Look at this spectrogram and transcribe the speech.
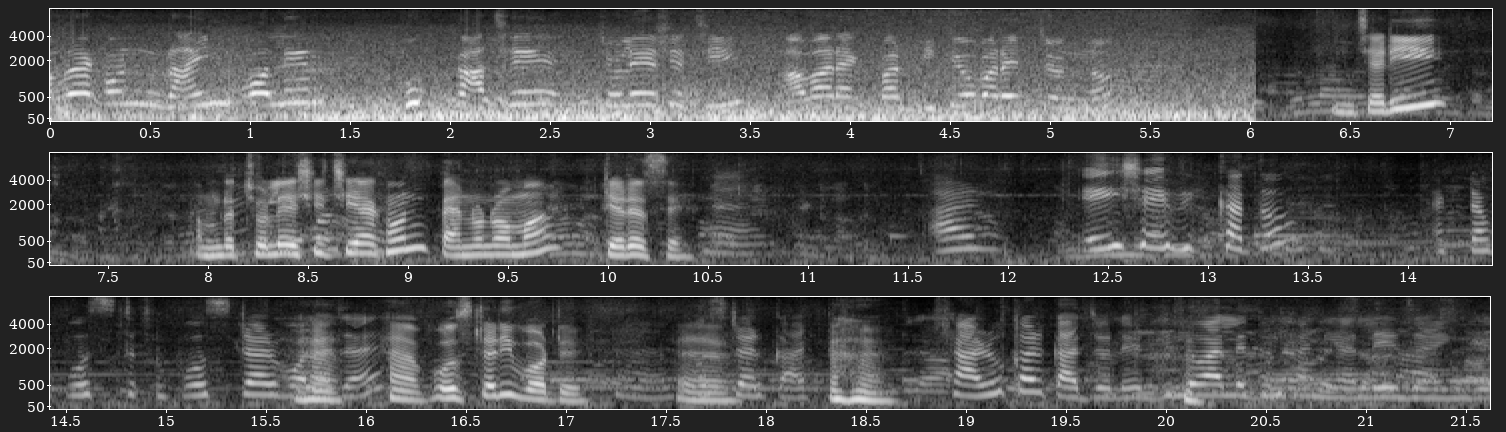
আমরা এখন রাইন ফলের খুব কাছে চলে এসেছি আবার একবার দ্বিতীয়বারের জন্য। জেরি আমরা চলে এসেছি এখন প্যানোরামা টেরেসে। আর এই সেই বিখ্যাত একটা পোস্ট পোস্টার বলা যায়। হ্যাঁ পোস্টারই বটে। হ্যাঁ। পোস্টার কাট শাহরুখ আর কাজলের দিলওয়ালে দুলহানিয়া লে যাएंगे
